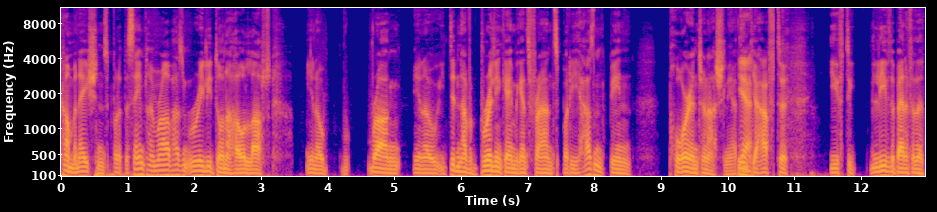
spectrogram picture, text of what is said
combinations, but at the same time, Rob hasn't really done a whole lot, you know, wrong. You know, he didn't have a brilliant game against France, but he hasn't been poor internationally. I think Yeah. you have to you have to leave the benefit of the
